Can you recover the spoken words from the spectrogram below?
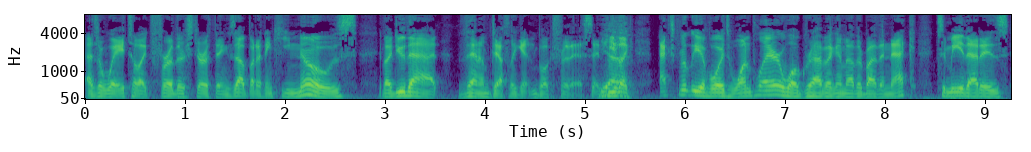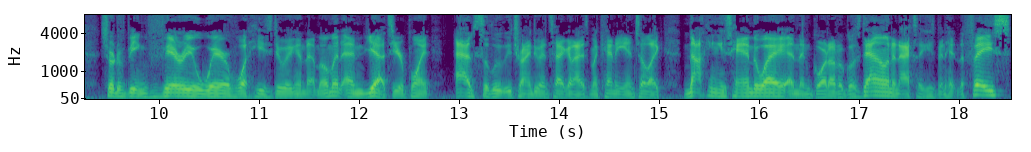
as a way to like further stir things up. But I think he knows if I do that, then I'm definitely getting booked for this. And he like expertly avoids one player while grabbing another by the neck. To me, that is sort of being very aware of what he's doing in that moment. And yeah, to your point, absolutely trying to antagonize McKennie into like knocking his hand away, and then Guardado goes down and acts like he's been hit in the face.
